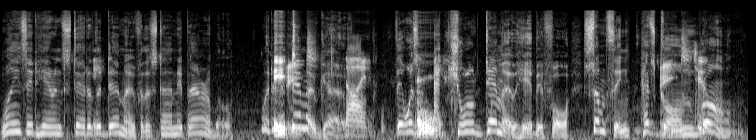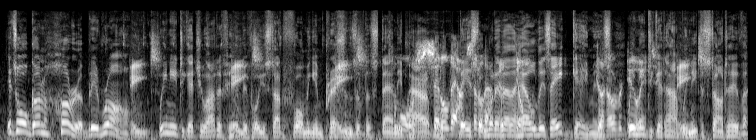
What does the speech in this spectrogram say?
Why is it here instead of the demo for the Stanley Parable? Where did Eight. the demo go? Nine. There was Oh. an actual demo here before. Something has gone Two. wrong. It's all gone horribly wrong. Eight. We need to get you out of here Eight. before you start forming impressions Eight. of the Stanley Well, Parable settle down, based settle on down. whatever the Don't- hell this eight game is. don't overdo we need it. to get out. We need to start over.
